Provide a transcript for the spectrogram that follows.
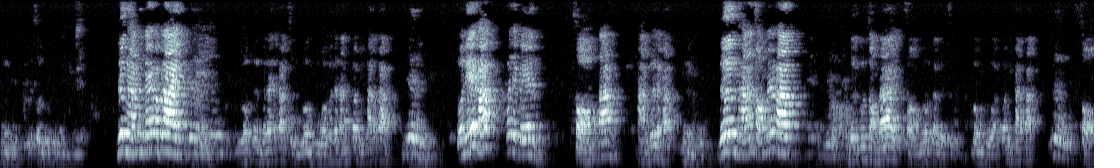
หนึ่งตัวส่วนก็คือหนึ่งหนึ่งหารหนึ่งได้กับอะไรลบหนึ่งก็ได้เท่ากับศูนย์รวมตัว เพราะฉะนั้นก็มีค่าเท่ากับหนึ่งตัวนี้ครับก็จะเป็นสองตั้งหารด้วยเลยครับหนึ่งหนึ่งหารสองได้เท่ากับหนึ่งคูณสองได้สองลบกันเหลยศูนย์รวมตัวก็มีค่าเท่ากับหนึ่งสอง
